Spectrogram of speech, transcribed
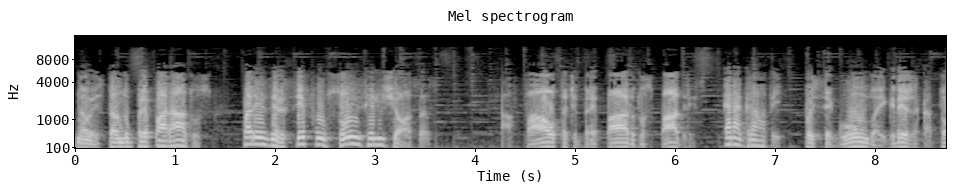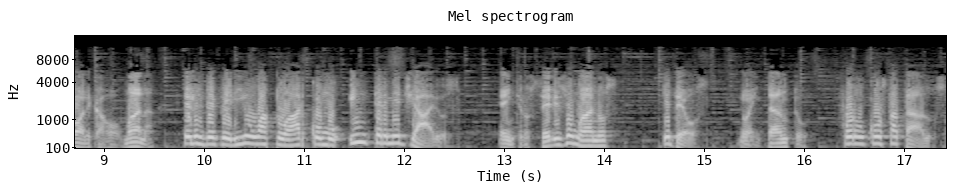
não estando preparados para exercer funções religiosas. A falta de preparo dos padres era grave, pois, segundo a Igreja Católica Romana, eles deveriam atuar como intermediários entre os seres humanos e Deus. No entanto, foram constatados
